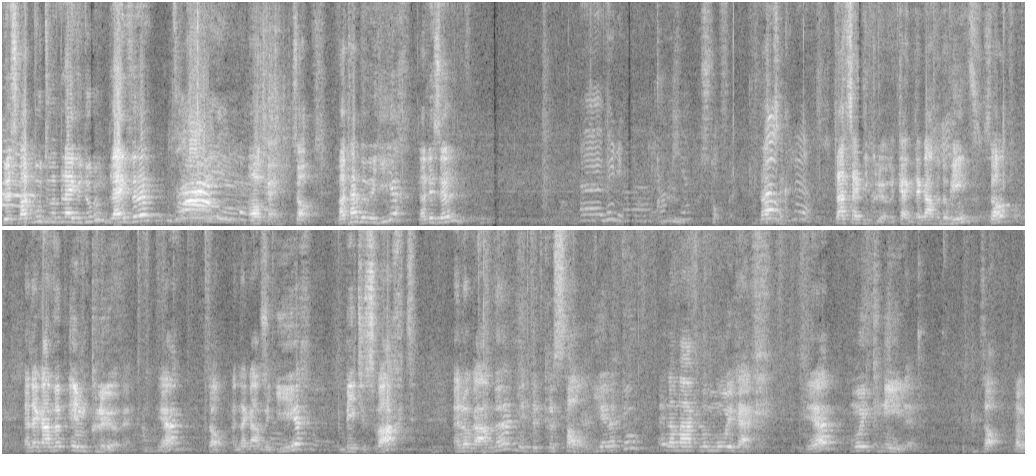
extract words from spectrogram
Dus wat moeten we blijven doen? Blijven? Draaien. Oké, zo. Wat hebben we hier? Dat is een Eh, weet ik. Bakje. stoffen. Dat Oh, zijn, kleur. dat zijn die kleuren. Kijk, daar gaan we doorheen. Zo. En dan gaan we hem inkleuren. Ja? Zo. En dan gaan we hier een beetje zwart. En dan gaan we met het kristal hier naartoe. En dan maken we hem mooi recht. Ja? Mooi kneden. Zo. Dan ik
